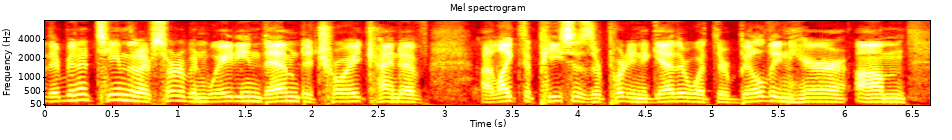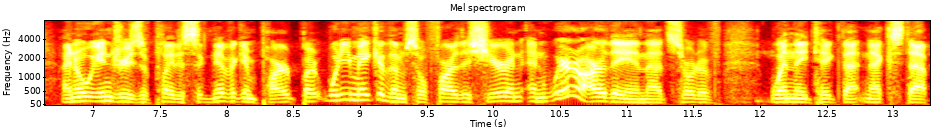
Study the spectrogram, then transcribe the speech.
they've been a team that I've sort of been waiting. Them, Detroit, kind of. I like the pieces they're putting together, what they're building here. Um, I know injuries have played a significant part, but what do you make of them so far this year? And, and where are they in that sort of when they take that next step?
